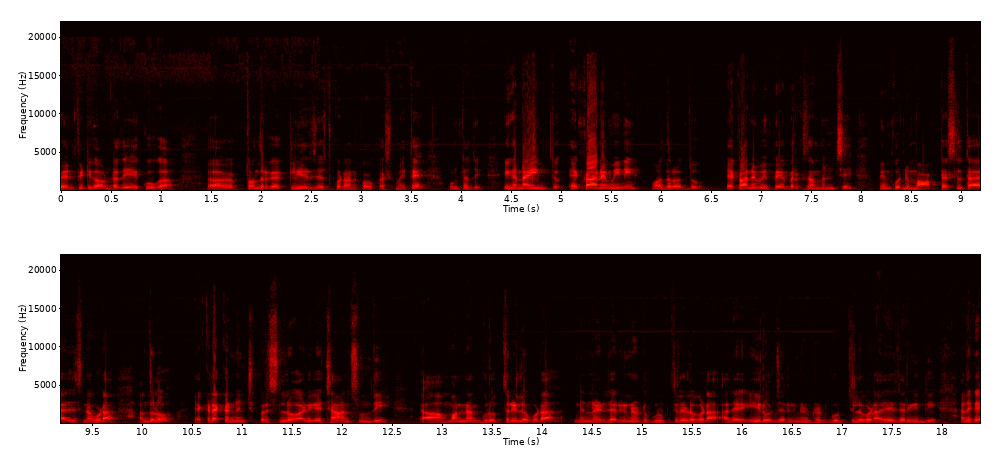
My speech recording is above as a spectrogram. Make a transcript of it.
బెనిఫిట్గా ఉంటుంది. ఎక్కువగా తొందరగా క్లియర్ చేసుకోవడానికి అవకాశం అయితే ఉంటుంది. ఇంకా నైన్త్ ఎకానమీని వదలొద్దు. ఎకానమీ పేపర్కి సంబంధించి మేము కొన్ని మాక్ టెస్టులు తయారు చేసినా కూడా అందులో ఎక్కడెక్కడి నుంచి ప్రశ్నలు అడిగే ఛాన్స్ ఉంది మొన్న గ్రూప్ త్రీలో కూడా నిన్న జరిగినటువంటి గ్రూప్ త్రీలో కూడా అదే ఈ రోజు జరిగినటువంటి గ్రూప్ త్రీలో కూడా అదే జరిగింది. అందుకే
